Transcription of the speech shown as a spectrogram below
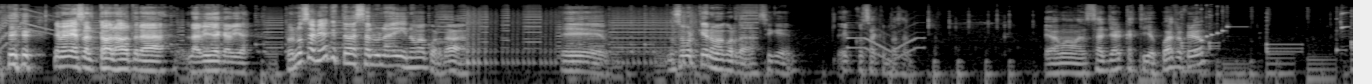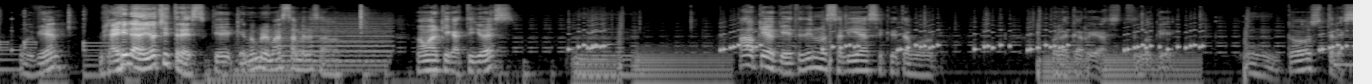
ya me había saltado la otra... la vida que había. Pero no sabía que estaba esa luna ahí, no me acordaba. Eh, no sé por qué no me acordaba, así que... Es cosas que pasan. Vamos a avanzar ya al castillo 4, creo. Muy bien. La isla de Yoshi 3. ¿Qué, nombre más amenazado. Vamos a ver qué castillo es. Mm. Ah, ok, ok. Este tiene una salida secreta por, por acá arriba. Tengo que... Un, dos, tres.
